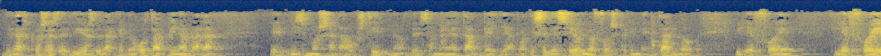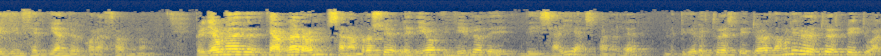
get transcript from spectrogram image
de las cosas de Dios, de la que luego también hablará el mismo San Agustín, ¿no? De esa manera tan bella, porque ese deseo lo fue experimentando y le fue, le fue incendiando el corazón, ¿no? Pero ya una vez que hablaron, San Ambrosio le dio el libro de, Isaías para leer. Le pidió lectura espiritual. Dame un libro de lectura espiritual.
